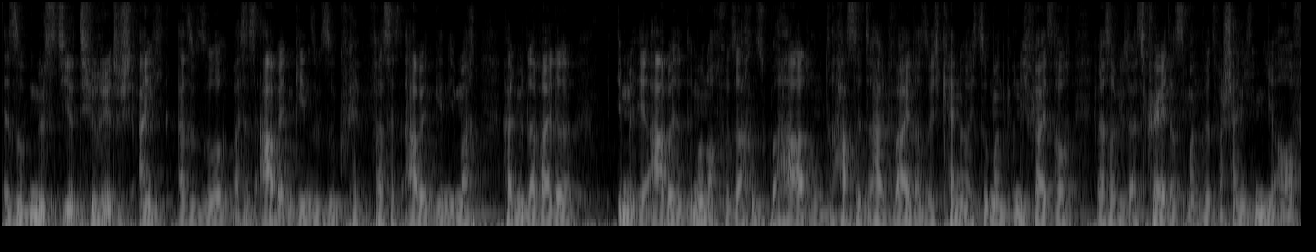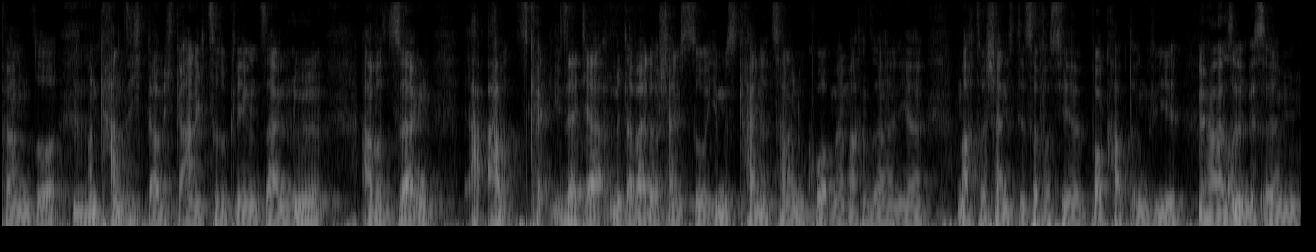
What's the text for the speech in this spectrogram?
also müsst ihr theoretisch eigentlich, also so, was heißt arbeiten gehen, sowieso, was heißt arbeiten gehen, ihr macht halt mittlerweile ihr arbeitet immer noch für Sachen super hart und hustelt halt weit. Also ich kenne euch so man, und ich weiß auch, ich weiß auch, wie du als Creators, man wird wahrscheinlich nie aufhören. So. Mhm. Man kann sich, glaube ich, gar nicht zurücklegen und sagen, nö. Aber sozusagen, ihr seid ja mittlerweile wahrscheinlich so, ihr müsst keine Zalando Koop mehr machen, sondern ihr macht wahrscheinlich das, auf was ihr Bock habt irgendwie. Ja, also und, ist, ähm,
